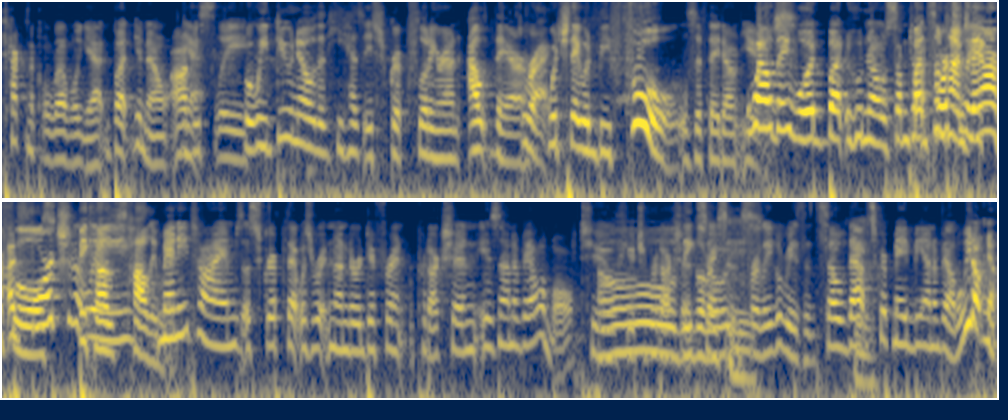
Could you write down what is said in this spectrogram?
technical level yet. But you know, Yeah. obviously, But we do know that he has a script floating around out there, Right. which they would be fools if they don't use. Well, they would, but who knows? Sometimes, But sometimes they are fools unfortunately, because Hollywood. Many times, a script that was written under a different production is unavailable to oh, future Oh, production legal so, reasons. for legal reasons. So that hmm. script may be unavailable. We don't know.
